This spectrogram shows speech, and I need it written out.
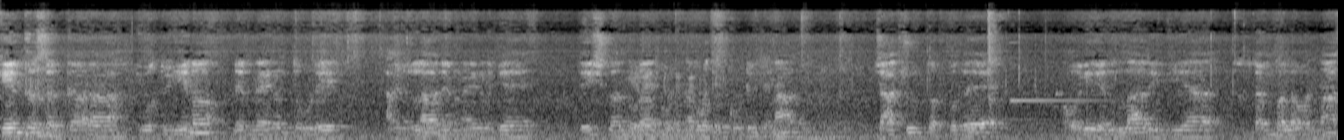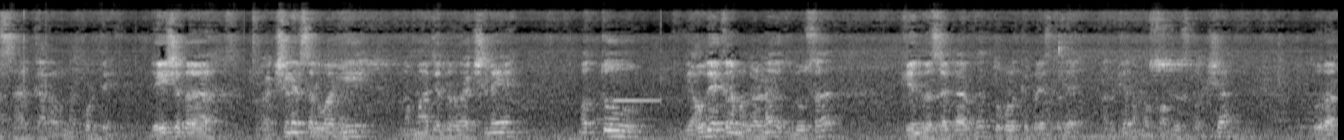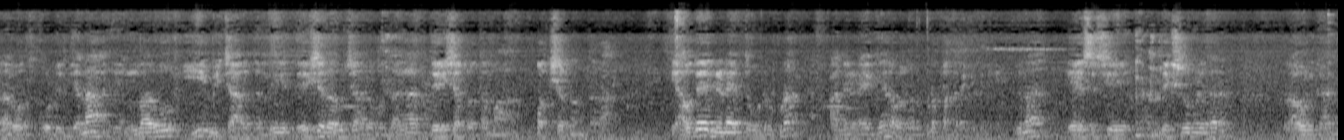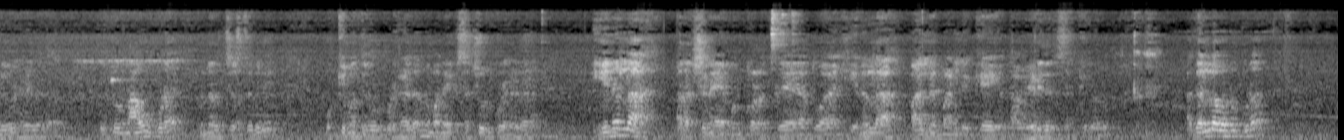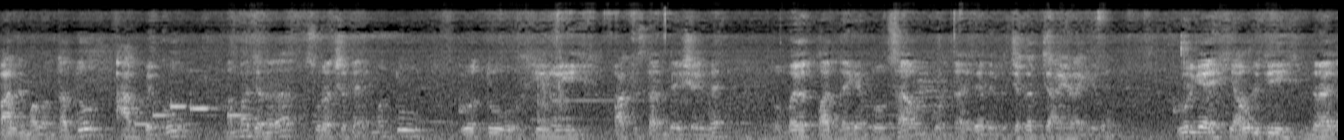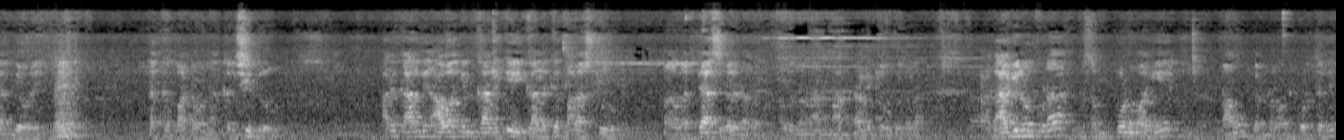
ಕೇಂದ್ರ ಸರ್ಕಾರ ಇವತ್ತು ಏನೋ ನಿರ್ಣಯಗಳನ್ನು ತಗೊಳ್ಳಿ ಆ ಎಲ್ಲ ನಿರ್ಣಯಗಳಿಗೆ ದೇಶದ ನೂರ ನಲವತ್ತು ಕೋಟಿ ಜನ ಚಾಚು ತಪ್ಪದೆ ಅವರಿಗೆ ಎಲ್ಲ ರೀತಿಯ ಬೆಂಬಲವನ್ನ, ಸಹಕಾರವನ್ನು ಕೊಡ್ತೇವೆ. ದೇಶದ ರಕ್ಷಣೆ ಸಲುವಾಗಿ, ನಮ್ಮ ಜನರ ರಕ್ಷಣೆ ಮತ್ತು ಯಾವುದೇ ಕ್ರಮಗಳನ್ನ ದಿವಸ ಕೇಂದ್ರ ಸರ್ಕಾರದ ತಗೊಳ್ಳಕ್ಕೆ ಬಯಸ್ತದೆ. ಅದಕ್ಕೆ ನಮ್ಮ ಕಾಂಗ್ರೆಸ್ ಪಕ್ಷ ನೂರ ನಲವತ್ತು ಕೋಟಿ ಜನ ಎಲ್ಲರೂ ಈ ವಿಚಾರದಲ್ಲಿ, ದೇಶದ ವಿಚಾರ ಬಂದಾಗ ದೇಶ ಪ್ರಥಮ, ಪಕ್ಷ ನಂತರ. ಯಾವುದೇ ನಿರ್ಣಯ ತಗೊಂಡ್ರು ಕೂಡ ಆ ನಿರ್ಣಯಕ್ಕೆ ಅವರೆಲ್ಲರೂ ಕೂಡ ಬದ್ಧರಾಗಿದ್ದೀವಿ ಇದನ್ನ ಎ ಎಸ್ ಅಧ್ಯಕ್ಷರು ಹೇಳಿದ್ದಾರೆ, ರಾಹುಲ್ ಗಾಂಧಿ ಅವರು ಹೇಳಿದ್ದಾರೆ ಇದು ನಾವು ಕೂಡ ಪುನರುಚ್ಚರಿಸ್ತಿದ್ದೀವಿ. ಮುಖ್ಯಮಂತ್ರಿಗಳು ಕೂಡ ಹೇಳಿದ್ದಾರೆ, ನಮ್ಮ ಸಚಿವರು ಕೂಡ ಹೇಳಿದ್ದಾರೆ. ಏನೆಲ್ಲ ರಕ್ಷಣೆ ಮಾಡ್ಕೊಳ್ಳೋಕ್ಕೆ ಅಥವಾ ಏನೆಲ್ಲ ಪಾಲನೆ ಮಾಡಲಿಕ್ಕೆ ತಾವು ಹೇಳಿದರೆ ಸರ್ಕಾರ ಅದೆಲ್ಲವನ್ನು ಕೂಡ ಪಾಲನೆ ಮಾಡುವಂಥದ್ದು ಆಗಬೇಕು. ನಮ್ಮ ಜನರ ಸುರಕ್ಷತೆ ಮತ್ತು ಇವತ್ತು ಏನು ಈ ಪಾಕಿಸ್ತಾನ ದೇಶ ಇದೆ, ಭಯೋತ್ಪಾದನೆಗೆ ಪ್ರೋತ್ಸಾಹವನ್ನು ಕೊಡ್ತಾ ಇದೆ, ಅದಕ್ಕೆ ಜಗತ್ ಜಾಹೀರಾಗಿದೆ. ಇವರಿಗೆ ಯಾವ ರೀತಿ ಇಂದಿರಾ ಗಾಂಧಿ ಅವರು ಹಿಂದೆ ತಕ್ಕ ಪಾಠವನ್ನು ಕಲಿಸಿದ್ರು ಅದಕ್ಕೆ ಅಲ್ಲಿ ಆವಾಗಿನ ಕಾಲಕ್ಕೆ ಈ ಕಾಲಕ್ಕೆ ಬಹಳಷ್ಟು ವ್ಯತ್ಯಾಸಗಳಿದ್ದಾವೆ ಅದನ್ನು ನಾನು ಮಾತನಾಡಲಿಕ್ಕೆ ಹೋಗೋದಿಲ್ಲ. ಅದಾಗಿನೂ ಕೂಡ ಸಂಪೂರ್ಣವಾಗಿ ನಾವು ಬೆಂಬಲವನ್ನು ಕೊಡ್ತೇವೆ.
